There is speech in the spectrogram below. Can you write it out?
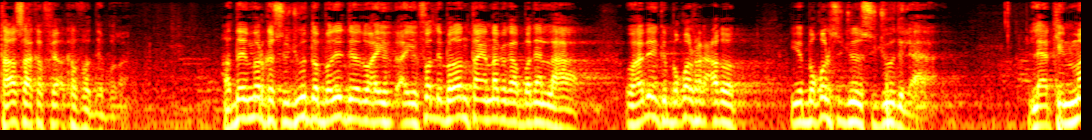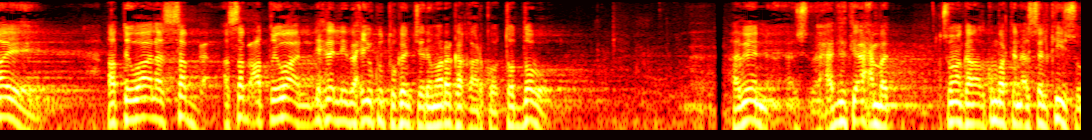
taasaa ka fadli badan. Hadday marka sujuudda badideedu ay fadli badan tahay nabigaa badin lahaa. Oo habeenkii boqol ragcadood iyo boqol sujuudo sujuudi lahaa. Laakiin maye aiwaal asabc aiwaal lixda libaxyu ku tukan jiray mararka qaarkood toddobo habeen xadiidka axmed sunankan aad ku marteen asalkiisu.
